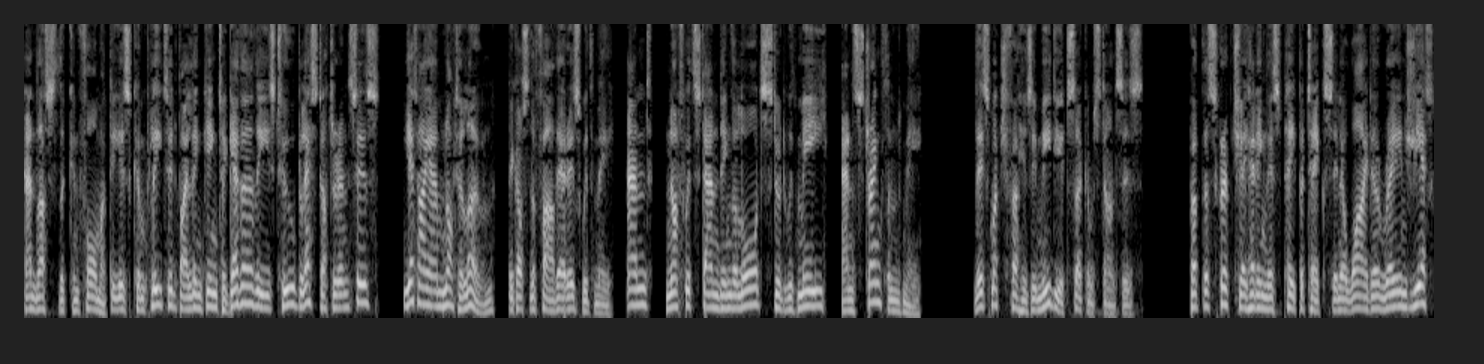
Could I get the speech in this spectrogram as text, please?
and thus the conformity is completed by linking together these two blessed utterances, Yet I am not alone, because the Father is with me, and, notwithstanding the Lord stood with me, and strengthened me. This much for his immediate circumstances. But the scripture heading this paper takes in a wider range yet,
